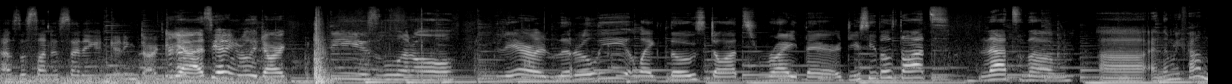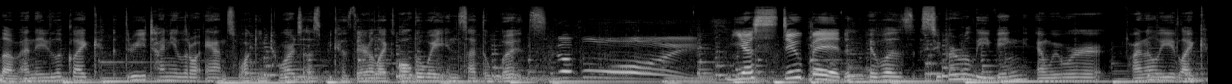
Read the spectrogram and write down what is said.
As the sun is setting and getting darker. Yeah, it's getting really dark. These little, they are literally like those dots right there. Do you see those dots? That's them. Uh, and then we found them and they look like three tiny little ants walking towards us because they're like all the way inside the woods. Good boy! You're stupid. It was super relieving and we were finally like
